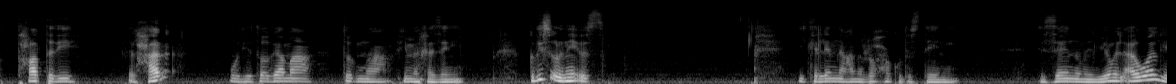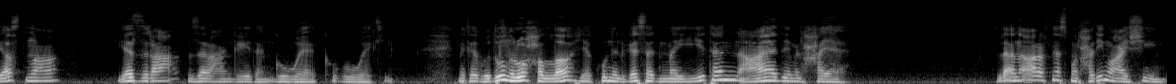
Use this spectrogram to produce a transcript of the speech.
وتحط دي في الحرق ودي تجمع تجمع في مخازني قديس أورنيوس يكلمنا عن الروح القدس تاني. إزاي إنه من اليوم الأول يصنع يزرع زرعا جيدا جواك وجواكي لكن بدون روح الله يكون الجسد ميتا عادم الحياة. لا أنا أعرف ناس ملحدين وعايشين.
